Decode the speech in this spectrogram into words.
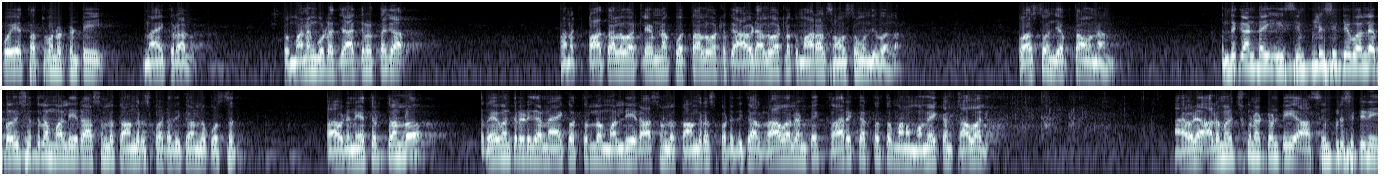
పోయే తత్వం ఉన్నటువంటి నాయకురాలు. సో మనం కూడా జాగ్రత్తగా మనకు పాత అలవాట్లు ఏమన్నా కొత్త అలవాట్లకు ఆవిడ అలవాట్లకు మారాల్సిన అవసరం ఉంది ఇవాళ. వాస్తవం చెప్తా ఉన్నాను. ఎందుకంటే ఈ సింప్లిసిటీ వల్లే భవిష్యత్తులో మళ్ళీ రాష్ట్రంలో కాంగ్రెస్ పార్టీ అధికారంలోకి వస్తుంది. ఆవిడ నేతృత్వంలో రేవంత్ రెడ్డి గారి నాయకత్వంలో మళ్ళీ రాష్ట్రంలో కాంగ్రెస్ పార్టీ అధికారులు రావాలంటే కార్యకర్తలతో మనం మమేకం కావాలి. ఆవిడ అలమర్చుకున్నటువంటి ఆ సింప్లిసిటీని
